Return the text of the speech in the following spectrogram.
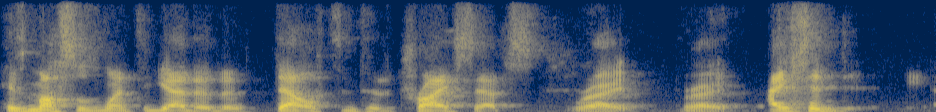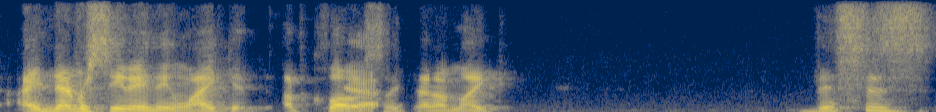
his muscles went together, the delts into the triceps. Right, right. I said I'd never seen anything like it up close yeah. like that. I'm like, this is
